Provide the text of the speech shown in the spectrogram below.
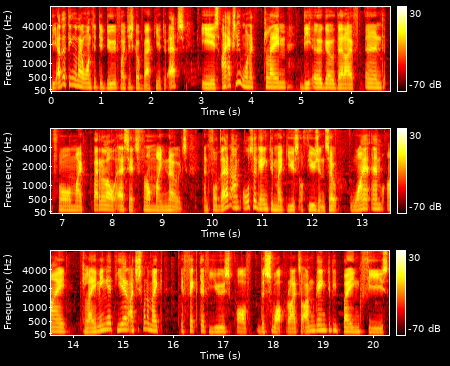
the other thing that I wanted to do, if I just go back here to apps, is I actually want to claim the ergo that I've earned for my parallel assets from my nodes. And for that, I'm also going to make use of Fusion. So why am I claiming it here? I just want to make effective use of the swap, right? So I'm going to be paying fees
